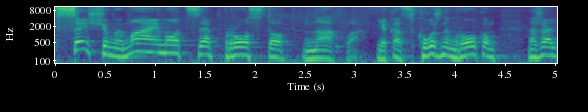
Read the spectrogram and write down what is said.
Все, що ми маємо, це просто нахла, яка з кожним роком, на жаль,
